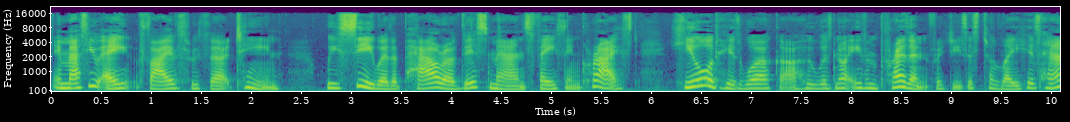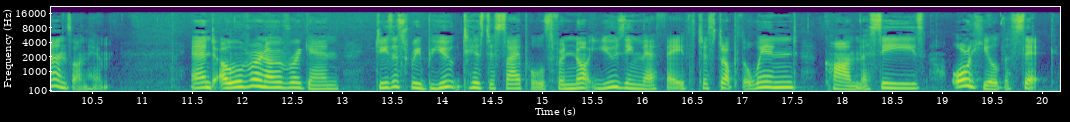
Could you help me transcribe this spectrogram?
In Matthew 8 5 through 13, we see where the power of this man's faith in Christ healed his worker who was not even present for Jesus to lay his hands on him. And over and over again, Jesus rebuked his disciples for not using their faith to stop the wind, calm the seas, or heal the sick.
